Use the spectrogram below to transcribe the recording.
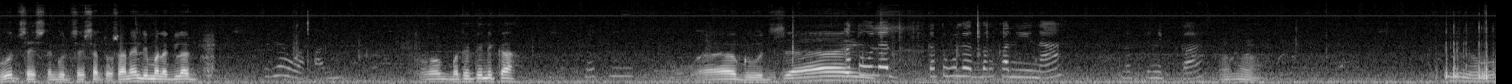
Good size na good size na to. Sana hindi malaglag. Huwag matitinig ka. Wow, good size. Katulad, katulad ng kanina. Natinig ka. Uh-uh. Yun o.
